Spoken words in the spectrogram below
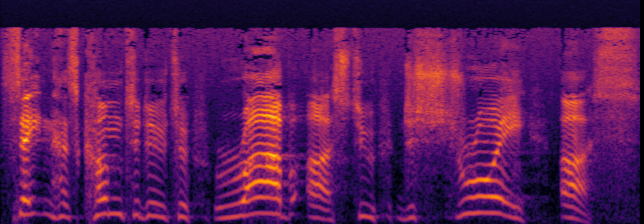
Satan has come to do to rob us, to destroy us.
